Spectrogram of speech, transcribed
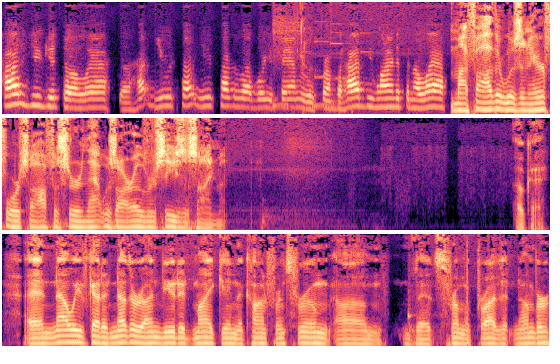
How did you get to Alaska? How, you were talk, you were talking about where your family was from, but how did you wind up in Alaska? My father was an Air Force officer, and that was our overseas assignment. Okay. And now we've got another unmuted mic in the conference room, um, that's from a private number.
